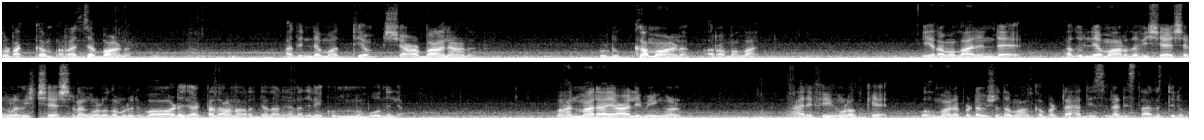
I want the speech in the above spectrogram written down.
തുടക്കം റജബാണ്. അതിന്റെ മധ്യം ഷാബാനാണ്. ഒടുക്കമാണ് റമദാൻ. ഈ റമദാനിന്റെ അതുല്യമാർന്ന വിശേഷങ്ങളും വിശേഷണങ്ങളും നമ്മൾ ഒരുപാട് കേട്ടതാണ് അറിഞ്ഞതാണ്. ഞാൻ അതിലേക്കൊന്നും പോകുന്നില്ല. മഹാന്മാരായ ആലിമ്യങ്ങൾ ആരിഫീങ്ങളൊക്കെ ബഹുമാനപ്പെട്ട വിശുദ്ധമാക്കപ്പെട്ട ഹദീസിന്റെ അടിസ്ഥാനത്തിലും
